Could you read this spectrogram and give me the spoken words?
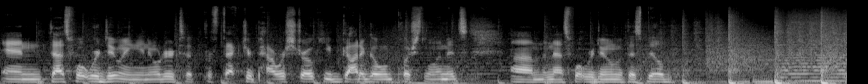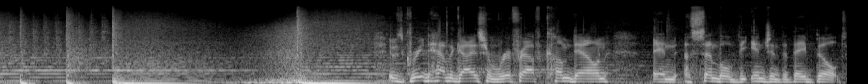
And that's what we're doing. In order to perfect your power stroke, you've got to go and push the limits. Um, and that's what we're doing with this build. It was great to have the guys from Riff Raff come down and assemble the engine that they built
